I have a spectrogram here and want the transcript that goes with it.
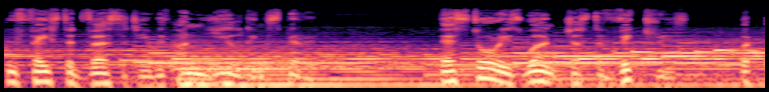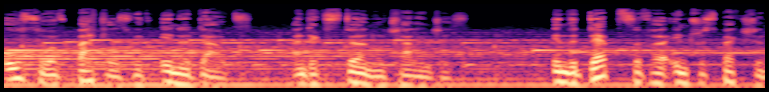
who faced adversity with unyielding spirit. Their stories weren't just of victories, but also of battles with inner doubts and external challenges. In the depths of her introspection,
